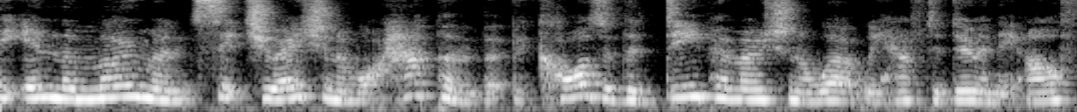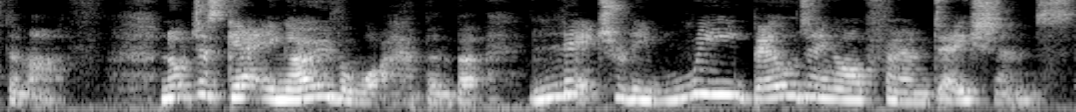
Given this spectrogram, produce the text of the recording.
the in the moment situation and what happened, but because of the deep emotional work we have to do in the aftermath. Not just getting over what happened, but literally rebuilding our foundations,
